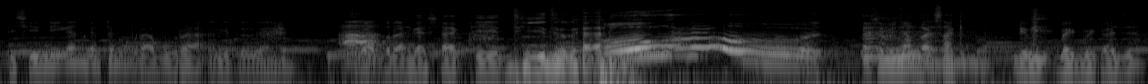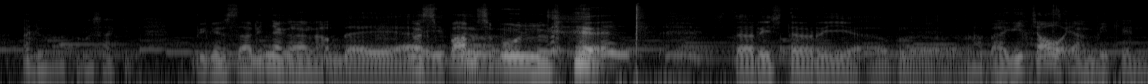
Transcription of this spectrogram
Di sini kan kadang pura-pura gitu kan. Pura-pura nggak sakit gitu kan. oh sebenarnya nggak sakit dia baik-baik aja aduh aku sakit bikin storynya galau ya, nge-spam itu. 10 Story-story ya Allah. apalagi cowok yang bikin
